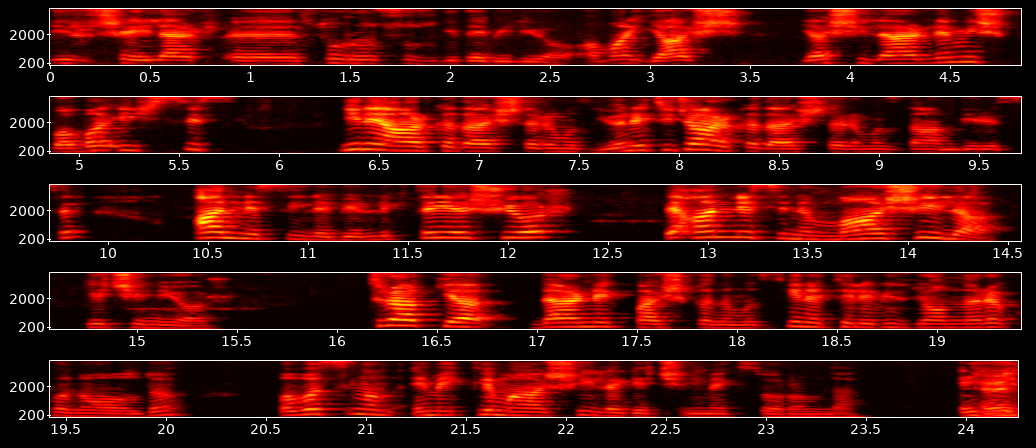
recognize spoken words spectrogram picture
bir şeyler e, sorunsuz gidebiliyor. Ama yaş yaş ilerlemiş, baba işsiz. Yine arkadaşlarımız, yönetici arkadaşlarımızdan birisi annesiyle birlikte yaşıyor ve annesinin maaşıyla geçiniyor. Trakya Dernek Başkanımız yine televizyonlara konu oldu. Babasının emekli maaşıyla geçinmek zorunda. Evet 51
